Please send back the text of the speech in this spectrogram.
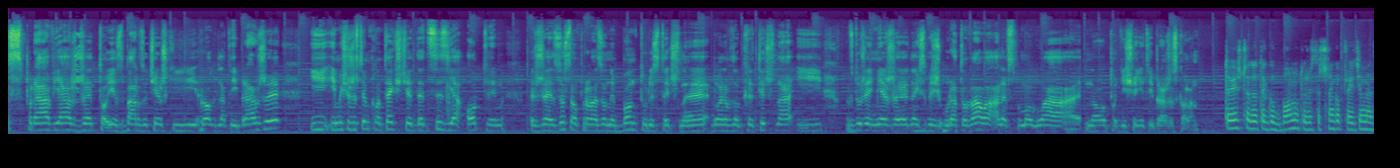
sprawia, że to jest bardzo ciężki rok dla tej branży i, i myślę, że w tym kontekście decyzja o tym, że został wprowadzony bon turystyczny, była na pewno krytyczna i w dużej mierze, no nie chcę powiedzieć uratowała, ale wspomogła no, podniesienie tej branży z kolan. To jeszcze do tego bonu turystycznego przejdziemy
